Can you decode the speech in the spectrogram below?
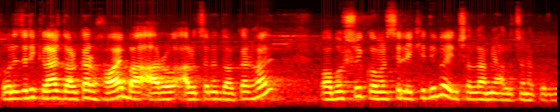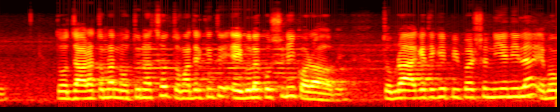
তোমাদের যদি ক্লাস দরকার হয় বা আরও আলোচনার দরকার হয়, অবশ্যই কমেন্টসে লিখে দিবে ইনশাল্লাহ আমি আলোচনা করব। তো যারা তোমরা নতুন আছো, তোমাদের কিন্তু এইগুলো কোশ্চেনই করা হবে। তোমরা আগে থেকে প্রিপারেশন নিয়ে নিলা এবং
